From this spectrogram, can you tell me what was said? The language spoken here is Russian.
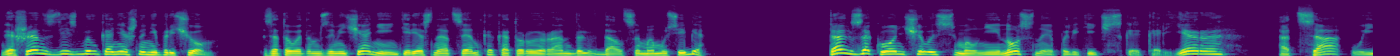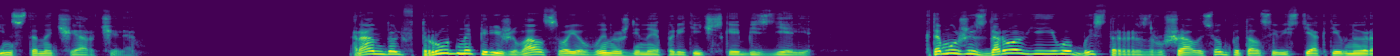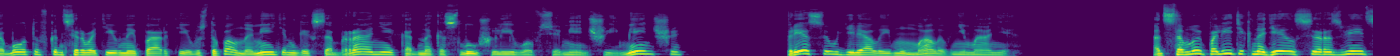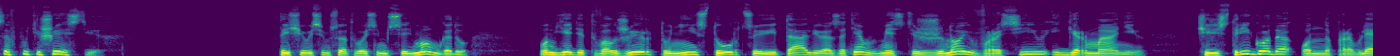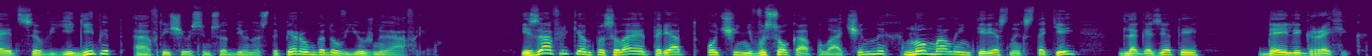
Гашен здесь был, конечно, ни при чем, зато в этом замечании интересна оценка, которую Рандольф дал самому себе. Так закончилась молниеносная политическая карьера отца Уинстона Черчилля. Рандольф трудно переживал свое вынужденное политическое безделье. К тому же здоровье его быстро разрушалось, он пытался вести активную работу в консервативной партии, выступал на митингах, собраниях, однако слушали его все меньше и меньше. Пресса уделяла ему мало внимания. Отставной политик надеялся развеяться в путешествиях. В 1887 году он едет в Алжир, Тунис, Турцию, Италию, а затем вместе с женой в Россию и Германию. Через три года он направляется в Египет, а в 1891 году в Южную Африку. Из Африки он посылает ряд очень высокооплаченных, но малоинтересных статей для газеты Daily Graphic.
